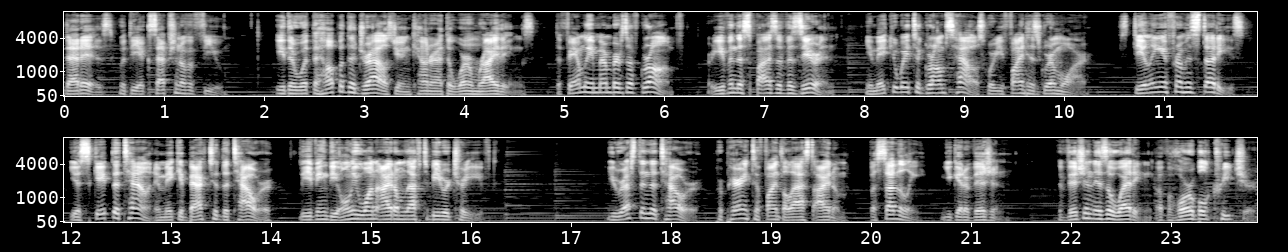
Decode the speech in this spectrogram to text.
That is, with the exception of a few. Either with the help of the drows you encounter at the Worm Writhings, the family members of Gromp, or even the spies of Vizeran, you make your way to Gromp's house where you find his grimoire. Stealing it from his studies, you escape the town and make it back to the tower, leaving the only one item left to be retrieved. You rest in the tower, preparing to find the last item, but suddenly, you get a vision. The vision is a wedding of a horrible creature,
